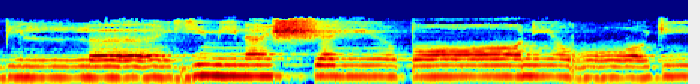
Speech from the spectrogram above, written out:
بالله من الشيطان الرجيم.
